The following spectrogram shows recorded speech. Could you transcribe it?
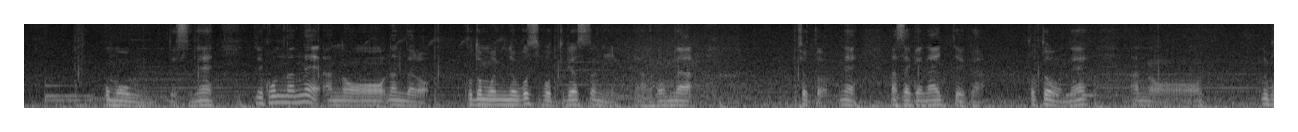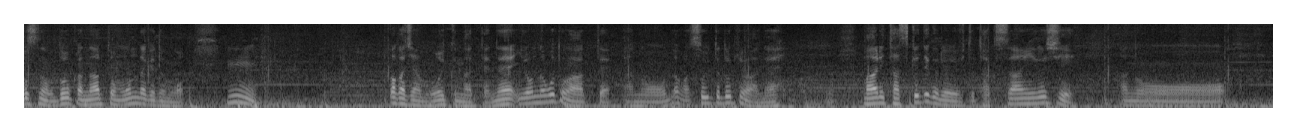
思うんですね。でこんなねあのなんだろう子供に残すポッドキャストにこんなちょっとね情けないっていうかことをねあの残すのもどうかなと思うんだけどもうん。赤ちゃんも大きくなってねいろんなことがあってあのだかそういった時はね周り助けてくれる人たくさんいるしあの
